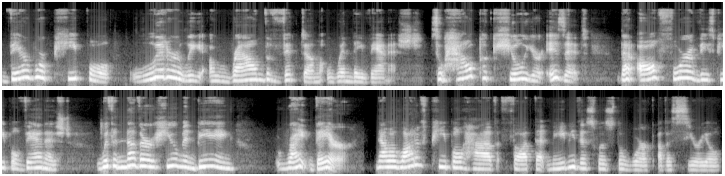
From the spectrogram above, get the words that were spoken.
there were people literally around the victim when they vanished. So, how peculiar is it that all four of these people vanished with another human being right there? Now, a lot of people have thought that maybe this was the work of a serial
